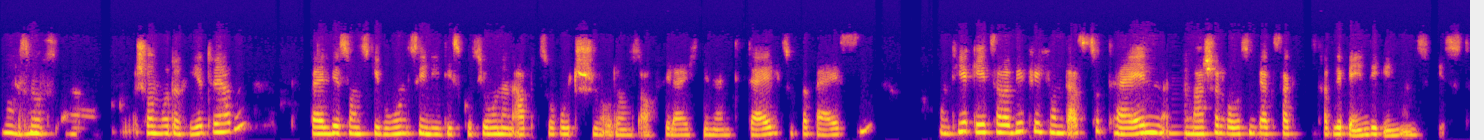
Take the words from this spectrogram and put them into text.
mhm. das muss äh, schon moderiert werden, weil wir sonst gewohnt sind, in Diskussionen abzurutschen oder uns auch vielleicht in ein Detail zu verbeißen. Und hier geht es aber wirklich um das zu teilen, Marshall Rosenberg sagt, gerade lebendig in uns ist.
